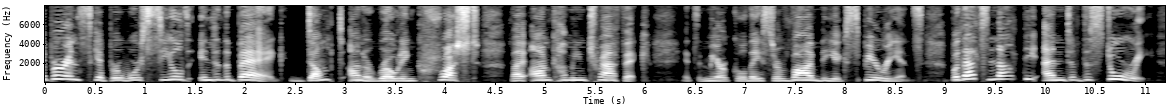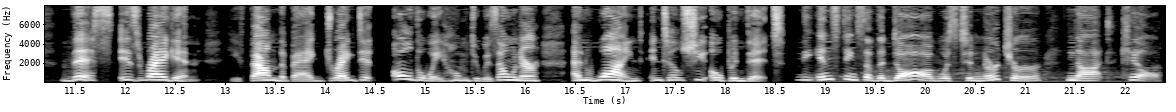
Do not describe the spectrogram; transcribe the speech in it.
Tipper and Skipper were sealed into the bag, dumped on a road and crushed by oncoming traffic. It's a miracle they survived the experience. But that's not the end of the story. This is Reagan. He found the bag, dragged it all the way home to his owner, and whined until she opened it. The instincts of the dog was to nurture, not kill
